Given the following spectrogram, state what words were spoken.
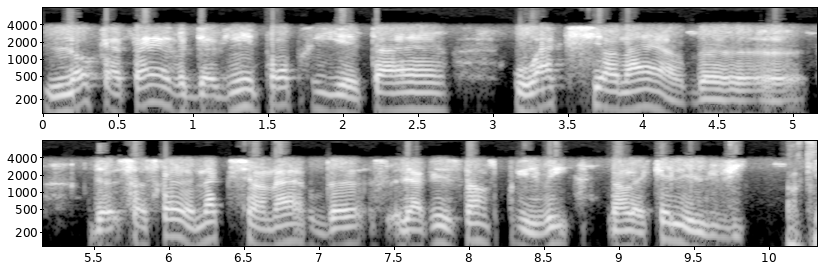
locataire devient propriétaire ou actionnaire de, de, ce serait un actionnaire de la résidence privée dans laquelle il vit. OK.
